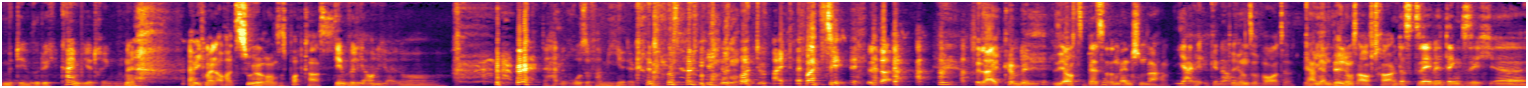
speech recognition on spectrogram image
mit dem würde ich kein Bier trinken. Nee. Aber ich meine auch als Zuhörer unseres Podcasts. Dem will ich auch nicht. Oh. Der hat eine große Familie, der könnte uns an viele Leute weitererzählen. Vielleicht können wir sie auch zu besseren Menschen machen. Ja, genau. Durch unsere Worte. Wir haben ja einen Bildungsauftrag. Und dasselbe denkt sich, äh,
